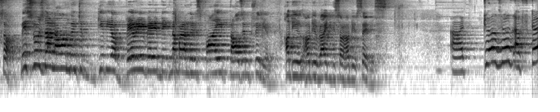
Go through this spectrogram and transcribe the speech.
So miss Rujda, now i'm going to give you a very very big number and that is 5000 trillion. How do you how do you write this or how do you say this? Uh, Twelve zeros after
